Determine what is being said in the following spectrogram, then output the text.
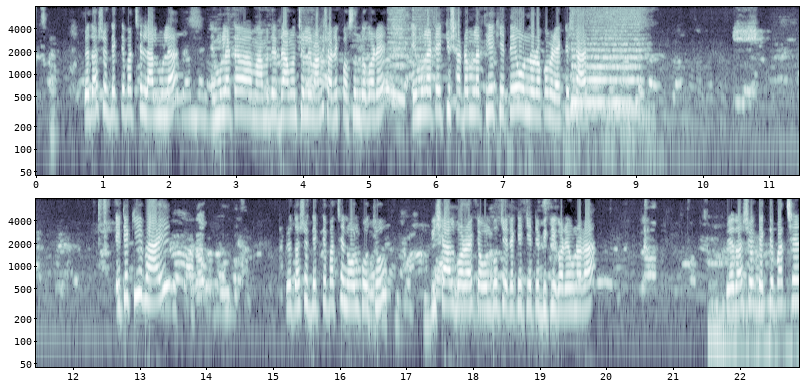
আচ্ছা। দর্শক দেখতে পাচ্ছেন লাল মূলা। এই মূলাটা আমাদের গ্রাম অঞ্চলের মানুষ অনেক পছন্দ করে। এই মূলাটা একটু সাদা মূলা থেকে খেতে অন্য রকমের একটা স্বাদ। এটা কি ভাই? প্রিয় দর্শক দেখতে পাচ্ছেন ওল কচু বিশাল বড় একটা ওল কচু এটাকে কেটে বিক্রি করে ওনারা। প্রিয় দর্শক দেখতে পাচ্ছেন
